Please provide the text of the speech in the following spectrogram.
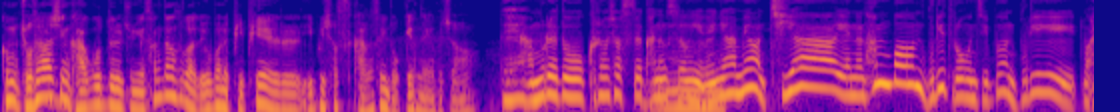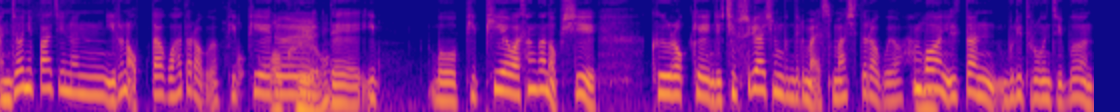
그럼 조사하신 가구들 중에 상당수가 이번에 비 피해를 입으셨을 가능성이 높겠네요, 그죠? 네, 아무래도 그러셨을 가능성이 음. 왜냐하면 지하에는 한 번 물이 들어온 집은 물이 완전히 빠지는 일은 없다고 하더라고요. 비 피해를 어, 네, 이뭐비 피해와 상관없이 그렇게 이제 집수리 하시는 분들이 말씀하시더라고요. 한번 음. 일단 물이 들어온 집은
